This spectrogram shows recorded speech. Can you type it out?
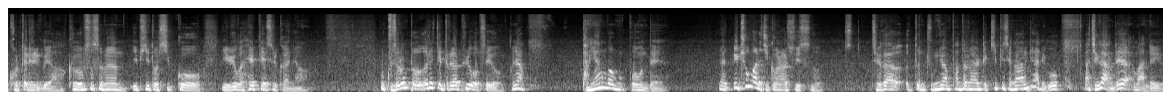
골 때리는 거야. 그거 없었으면 입시도 쉽고 인류가 해피했을 거 아니야. 구조론도 어렵게 들어갈 필요가 없어요. 그냥 방향만 보면 돼. 그냥 1초 만에 집권할 수 있어. 제가 어떤 중요한 판단을 할 때 깊이 생각하는 게 아니고, 아, 제가 안 돼. 하면 안 돼요.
